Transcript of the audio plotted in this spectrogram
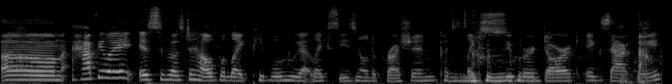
um, Happy Light is supposed to help with like people who get like seasonal depression because it's like super dark. Exactly.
